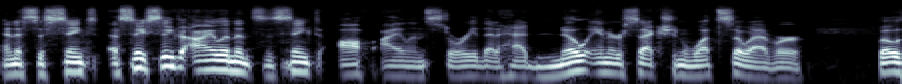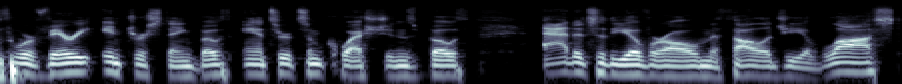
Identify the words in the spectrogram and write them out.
and a succinct a succinct island and succinct off island story that had no intersection whatsoever. Both were very interesting. Both answered some questions. Both added to the overall mythology of Lost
